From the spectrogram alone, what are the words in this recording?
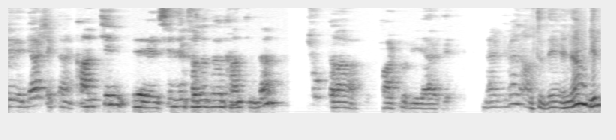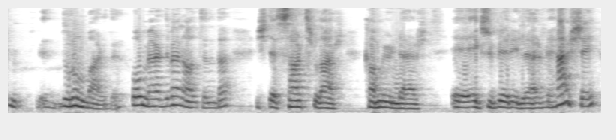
e, gerçekten kantin e, senin tanıdığın kantinden çok daha farklı bir yerdi. Merdiven altı denilen bir durum vardı. O merdiven altında işte Sartre'lar, Camus'ler, e, Exupéry'ler ve her şey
